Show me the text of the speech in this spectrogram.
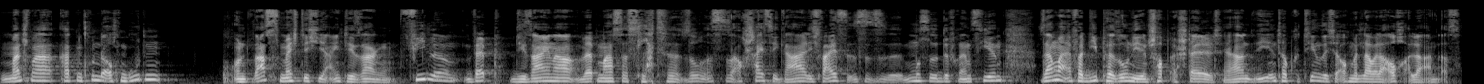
manchmal hat ein Kunde auch einen guten. Und was möchte ich hier eigentlich sagen? Viele Webdesigner, Webmasters, Latte, so ist es auch scheißegal. Ich weiß, es musst du differenzieren. Sagen wir einfach die Person, die den Shop erstellt, ja, die interpretieren sich ja auch mittlerweile auch alle anders.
